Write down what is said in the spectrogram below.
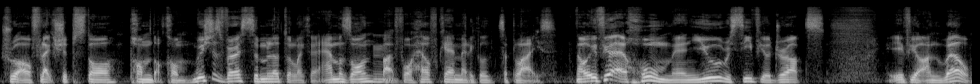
through our flagship store, pom.com, which is very similar to like an Amazon, mm. but for healthcare medical supplies. Now, if you're at home and you receive your drugs, if you're unwell,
